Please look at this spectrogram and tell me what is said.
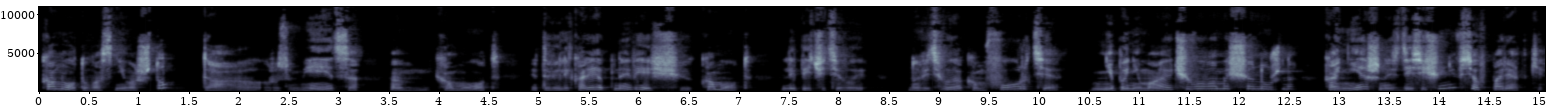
Комод у вас ни во что? Да, разумеется, эм, комод. Это великолепная вещь, комод, лепечете вы. Но ведь вы о комфорте. Не понимаю, чего вам еще нужно. Конечно, здесь еще не все в порядке.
